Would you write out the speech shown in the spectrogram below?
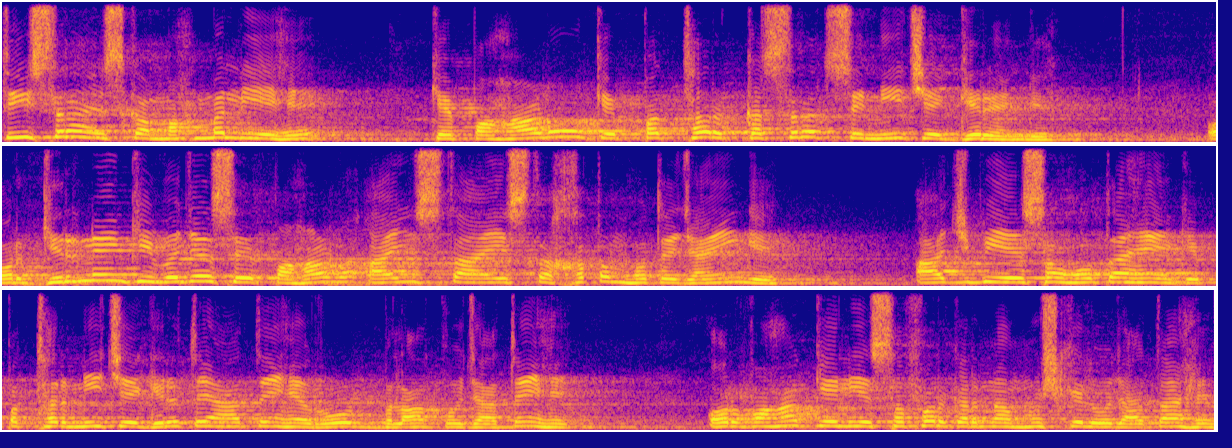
तीसरा इसका महमल ये है कि पहाड़ों के पत्थर कसरत से नीचे गिरेंगे और गिरने की वजह से पहाड़ आहिस्ता आहिस्ता ख़त्म होते जाएँगे। आज भी ऐसा होता है कि पत्थर नीचे गिरते आते हैं, रोड ब्लॉक हो जाते हैं और वहाँ के लिए सफ़र करना मुश्किल हो जाता है।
